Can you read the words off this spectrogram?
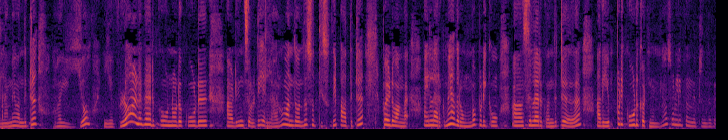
எல்லாமே வந்துட்டு ஐயோ எவ்வளோ அழகாக இருக்குது உன்னோட கூடு அப்படின்னு சொல்லிட்டு எல்லாரும் வந்து வந்து சுற்றி சுற்றி பார்த்துட்டு போயிடுவாங்க. எல்லாருக்குமே அது ரொம்ப பிடிக்கும். சிலருக்கு வந்துட்டு அது எப்படி கூடு கட்டணும்லாம் சொல்லி தந்துட்டு இருந்தது.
